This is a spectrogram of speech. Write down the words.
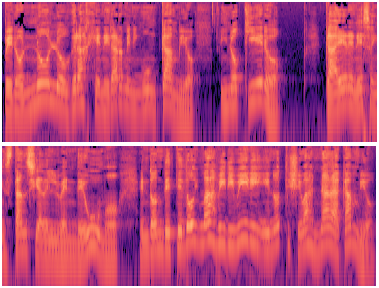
pero no logras generarme ningún cambio y no quiero caer en esa instancia del vendehumo en donde te doy más biribiri y no te llevas nada a cambio.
